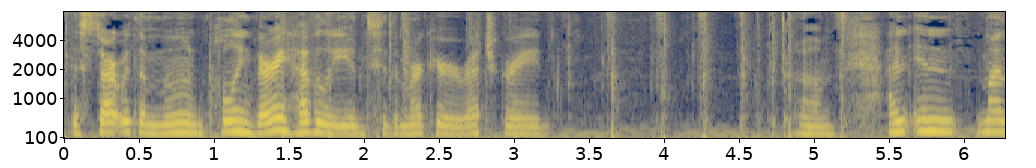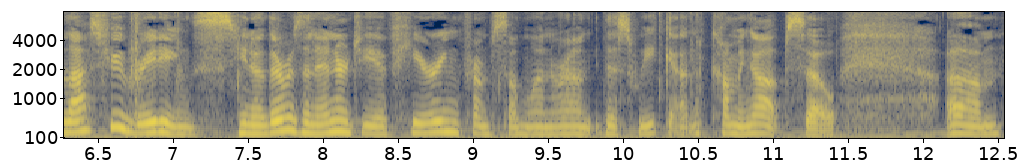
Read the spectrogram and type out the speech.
The start with the moon pulling very heavily into the Mercury retrograde. Um, and in my last few readings, you know, there was an energy of hearing from someone around this weekend coming up. So, um,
